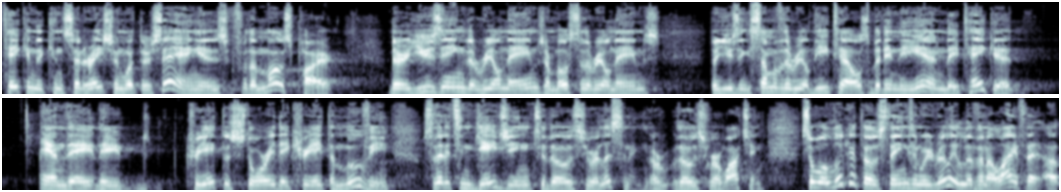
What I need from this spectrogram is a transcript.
take into consideration what they're saying is, for the most part, they're using the real names or most of the real names. They're using some of the real details, but in the end, they take it and they, they create the story, they create the movie so that it's engaging to those who are listening or those who are watching. So we'll look at those things and we really live in a life that, uh,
